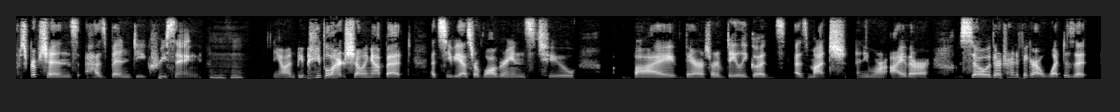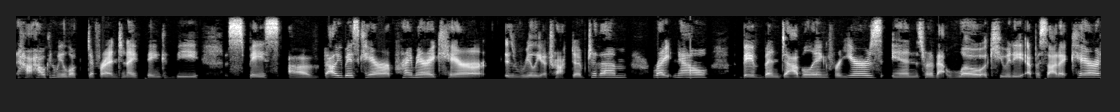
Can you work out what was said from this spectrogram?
prescriptions has been decreasing. Mm-hmm. You know, and pe- people aren't showing up at at CVS or Walgreens to buy their sort of daily goods as much anymore either. So they're trying to figure out what does it how, how can we look different? And I think the space of value-based care, or primary care is really attractive to them right now they've been dabbling for years in sort of that low acuity episodic care.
